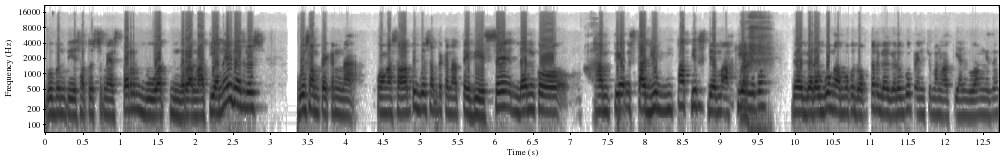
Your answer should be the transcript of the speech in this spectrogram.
Gue berhenti satu semester buat beneran latihan aja udah terus. Gue sampai kena kok nggak salah tuh gue sampai kena TBC dan kok hampir stadium 4 gitu stadium akhir gitu. Gara-gara gue nggak mau ke dokter gara-gara gue pengen cuma latihan doang gitu.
